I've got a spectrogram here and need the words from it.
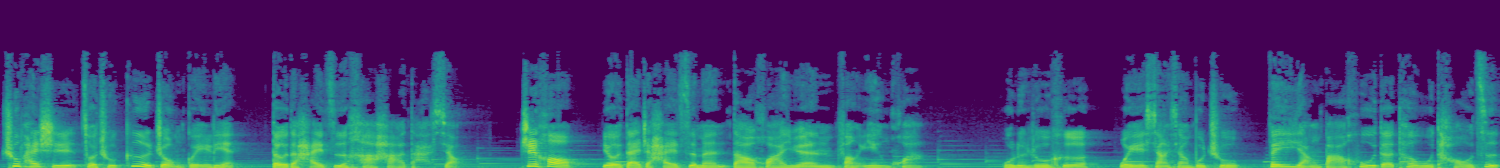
出牌时做出各种鬼脸。逗得孩子哈哈大笑，之后又带着孩子们到花园放烟花。无论如何，我也想象不出飞扬跋扈的特务头子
